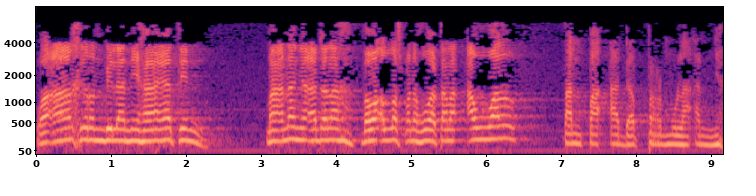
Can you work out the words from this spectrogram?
wa akhirun bila nihayatin. Maknanya adalah bahwa Allah Subhanahu wa taala awal tanpa ada permulaannya.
